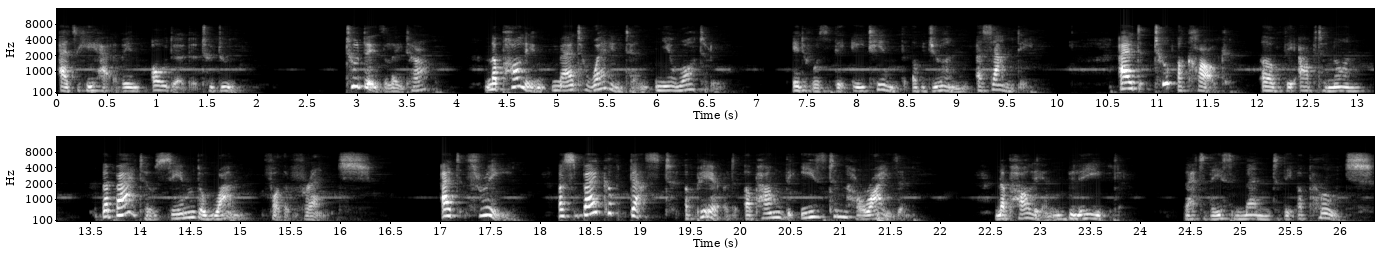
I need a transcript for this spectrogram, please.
as he had been ordered to do. Two days later Napoleon met Wellington near Waterloo. It was the 18th of June, a Sunday. At two o'clock of the afternoon the battle seemed won for the French. At three, a speck of dust appeared upon the eastern horizon. Napoleon believed that this meant the approach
